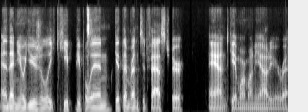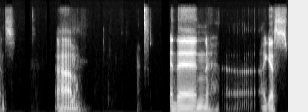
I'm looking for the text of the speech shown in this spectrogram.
And then you'll usually keep people in, get them rented faster, and get more money out of your rents. Um, and then uh, I guess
